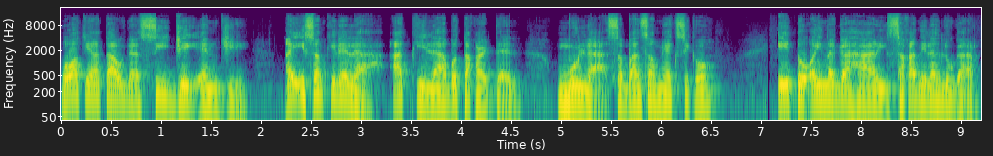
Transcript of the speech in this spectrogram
o ang tinatawag na CJNG ay isang kilala at kilabot na kartel mula sa bansang Mexico. Ito ay nagahari sa kanilang lugar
